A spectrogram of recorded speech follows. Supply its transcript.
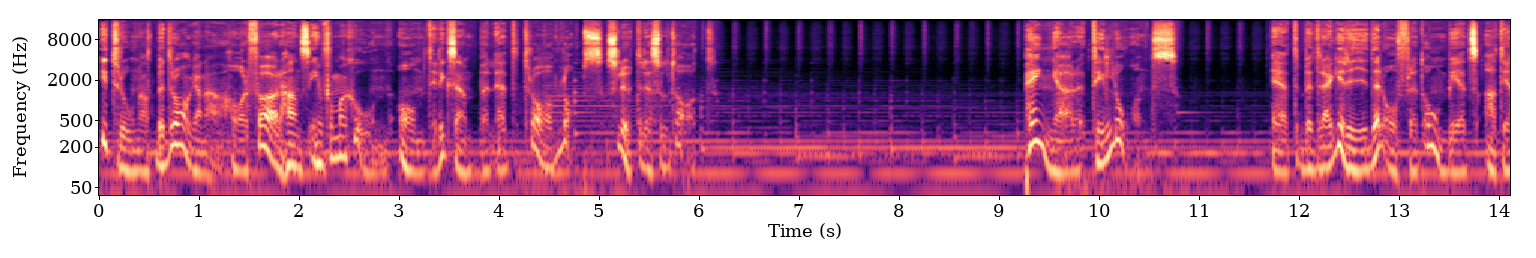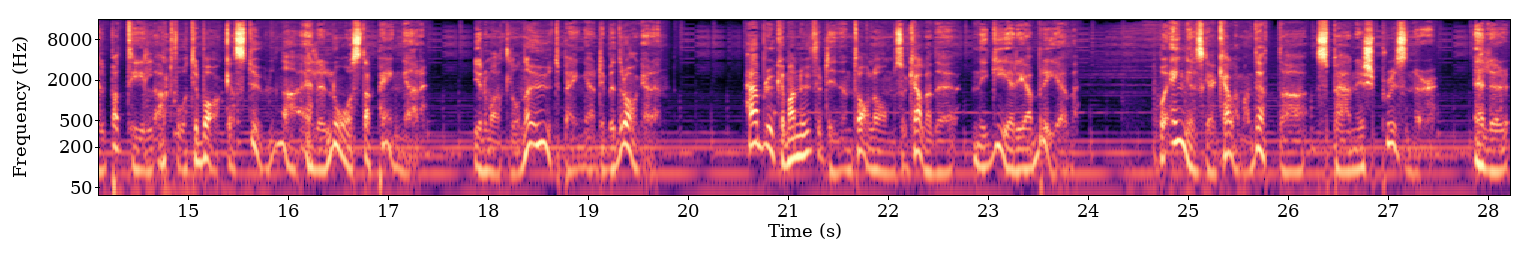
i tron att bedragarna har förhandsinformation om till exempel ett travlopps slutresultat. Pengar till låns. Ett bedrägeri där offret ombeds att hjälpa till att få tillbaka stulna eller låsta pengar genom att låna ut pengar till bedragaren. Här brukar man nu för tiden tala om så kallade Nigeria-brev på engelska kallar man detta Spanish Prisoner eller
